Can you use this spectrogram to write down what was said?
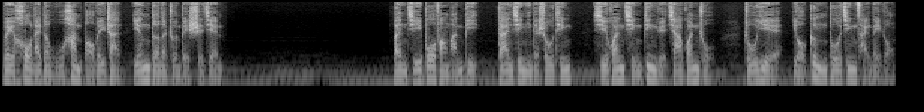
为后来的武汉保卫战赢得了准备时间。本集播放完毕，感谢您的收听，喜欢请订阅加关注，主页有更多精彩内容。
